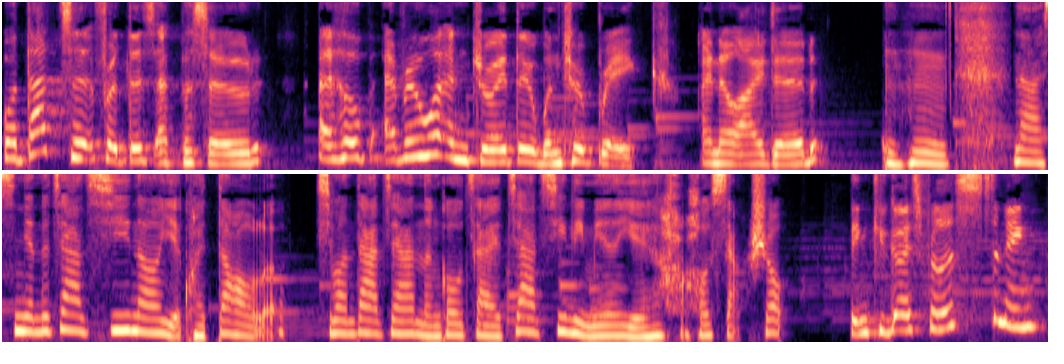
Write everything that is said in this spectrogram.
Well, that's it for this episode. I hope everyone enjoyed their winter break. I know I did. 那新年的假期呢也快到了，希望大家能够在假期里面也好好享受。 Thank you guys for listening.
